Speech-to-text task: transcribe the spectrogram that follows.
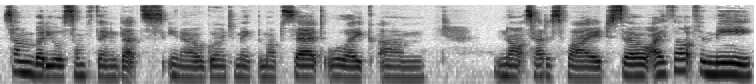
somebody or something that's, you know, going to make them upset or like, um, not satisfied. So I thought for me,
